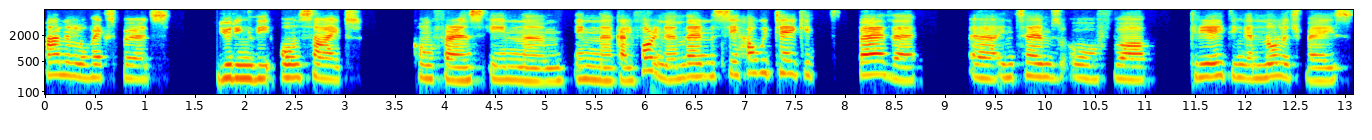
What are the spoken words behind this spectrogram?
panel of experts during the on-site conference in um, in uh, California and then see how we take it further uh, in terms of uh, creating a knowledge base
